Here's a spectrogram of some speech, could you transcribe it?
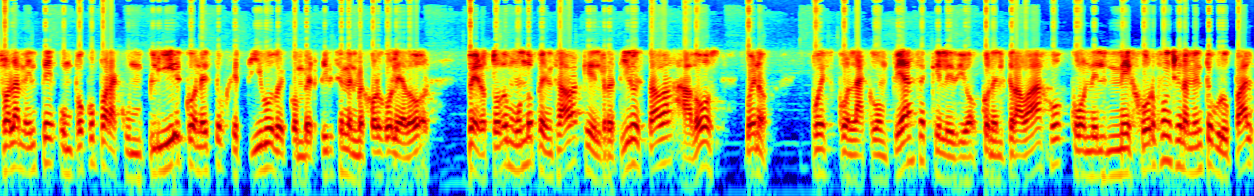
solamente un poco para cumplir con este objetivo de convertirse en el mejor goleador, pero todo el mundo pensaba que el retiro estaba a dos. Bueno, pues con la confianza que le dio, con el trabajo, con el mejor funcionamiento grupal,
